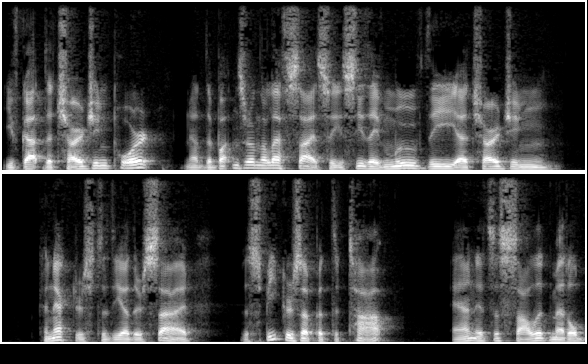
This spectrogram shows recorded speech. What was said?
You've got the charging port. Now the buttons are on the left side, so you see they've moved the uh, charging connectors to the other side. The speaker's up at the top and it's a solid metal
